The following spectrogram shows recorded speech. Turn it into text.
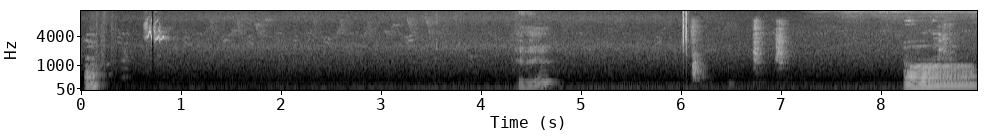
Hah? Oh.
